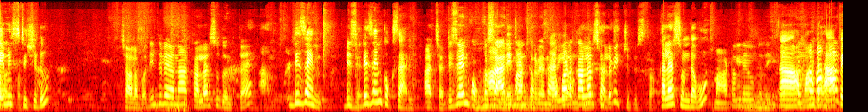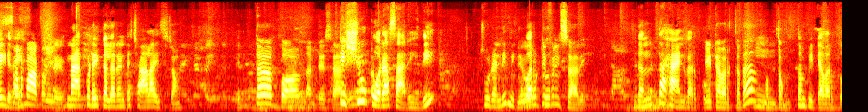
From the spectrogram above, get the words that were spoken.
సెమీ. స్టిచ్డ్ చాలా బాగుంది. ఇందులో ఏమైనా కలర్స్ దొరుకుతాయి? డిజైన్. డిజైన్. డిజైన్కి ఒకసారి. అచ్చా డిజైన్ ఒక్కసారి మాత్రమే ఒకవేళ. కలర్స్ ఉంటే మీకు చూపిస్తాం. కలర్స్ ఉండవు. మాటలు లేవు కదా ఇంకా. ఆ, మాట ఆపేయడమే. అసలు మాటలు లేవు. నాకు కూడా ఈ కలర్ అంటే చాలా ఇష్టం. ఎంత బాగుందంటే టిష్యూ కోరా సారీ ఇది. చూడండి మీకు బ్యూటిఫుల్ సారీ. ఇదంతా హ్యాండ్ వర్క్. పీట వర్క్ కదా మొత్తం. మొత్తం పిట్ట వర్క్.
